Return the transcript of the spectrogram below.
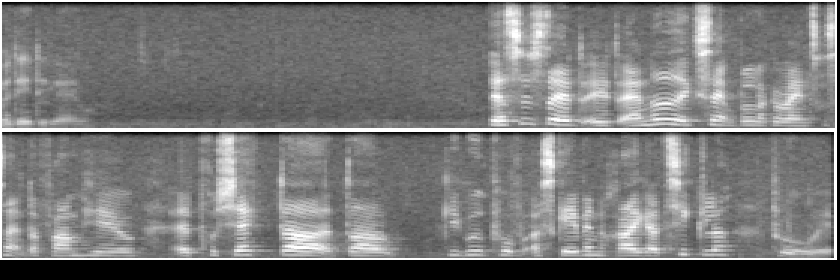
med det, de laver. Jeg synes, det er et, et andet eksempel, der kan være interessant at fremhæve. Et projekt, der, der gik ud på at skabe en række artikler på øh,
